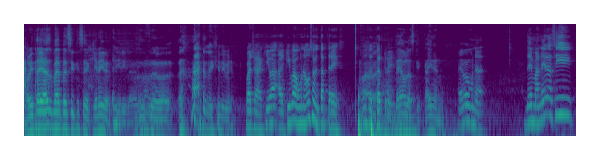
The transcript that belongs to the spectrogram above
Ahorita ya va a decir que se quiere divertir y la verdad. Me quiere ver. Guacha, aquí va, aquí va una. Vamos a aventar tres. Vamos a aventar tres. Pedo las que caigan. Ahí va una. De manera así,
